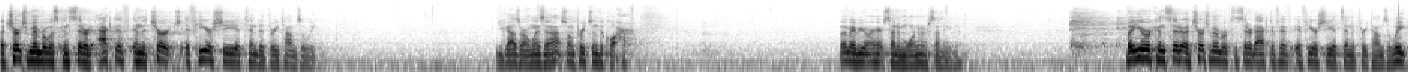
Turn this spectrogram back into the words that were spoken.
a church member was considered active in the church if he or she attended three times a week. You guys are on Wednesday night, so I'm preaching to the choir. But maybe you weren't here Sunday morning or Sunday evening. But you were considered a church member considered active if, if he or she attended three times a week.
